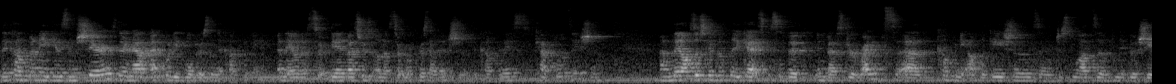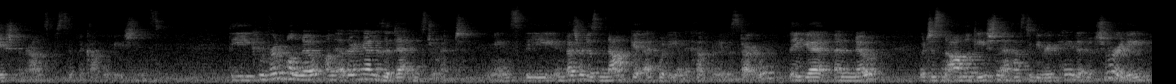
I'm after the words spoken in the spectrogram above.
the company gives them shares, they're now equity holders in the company, and they own a the investors own a certain percentage of the company's capitalization. Um, they also typically get specific investor rights, uh, company obligations, and just lots of negotiation around specific obligations. The convertible note, on the other hand, is a debt instrument. It means the investor does not get equity in the company to start with. They get a note, which is an obligation that has to be repaid at maturity,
